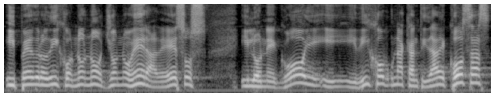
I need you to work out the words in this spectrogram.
y Pedro dijo, no, no, yo no era de esos y lo negó y, dijo una cantidad de cosas,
